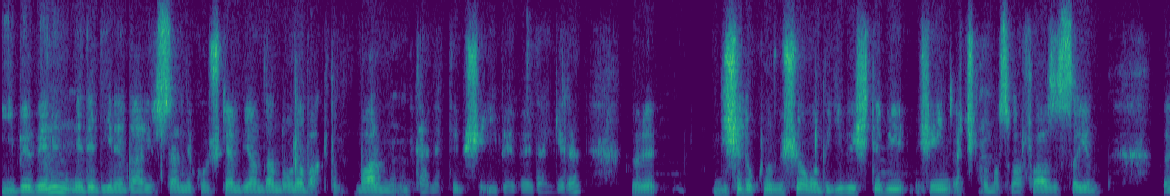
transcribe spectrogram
İBB'nin ne dediğine dair seninle konuşurken bir yandan da ona baktım. Var mı internette bir şey İBB'den gelen? Böyle dişe dokunur bir şey olmadığı gibi işte bir şeyin açıklaması var. Fazıl Say'ın e,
